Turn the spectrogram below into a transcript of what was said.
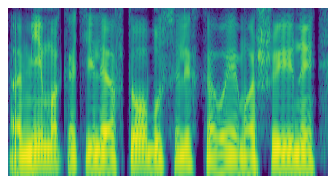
а мимо катили автобусы, легковые машины —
